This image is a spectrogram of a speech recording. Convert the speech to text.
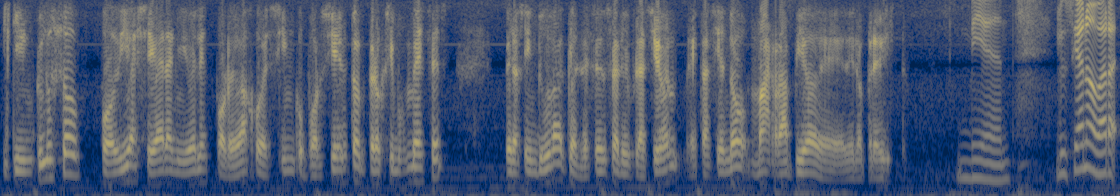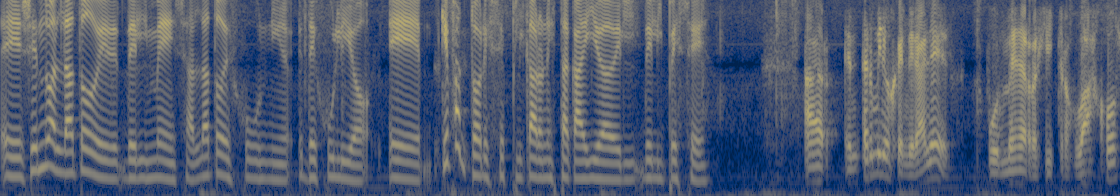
y que incluso podía llegar a niveles por debajo del 5% en próximos meses, pero sin duda que el descenso de la inflación está siendo más rápido de, lo previsto. Bien. Luciano, a ver, eh, yendo al dato del mes, al dato de junio, de julio, eh, ¿qué factores explicaron esta caída del, del IPC? A ver, en términos generales, fue un mes de registros bajos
